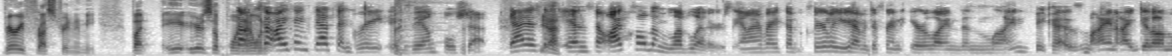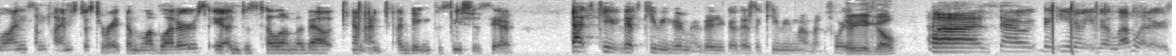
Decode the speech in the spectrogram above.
Very frustrating to me. But here's the point. So I want. So I think that's a great example, Shep. That is, yeah. and so I call them love letters, and I write them. Clearly, you have a different airline than mine because mine I get online sometimes just to write them love letters and just tell them about. And I'm I'm being facetious here. That's Kiwi, that's Kiwi humor. There you go. There's a Kiwi moment for you. There you go. Uh, so the, you know even love letters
